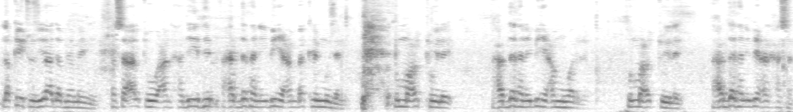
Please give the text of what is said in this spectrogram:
لقيت زياد بن ميمون فسألته عن حديث فحدثني به عن بكر المزني ثم عدت إليه. فحدثني به عن مورق ثم عدت إليه. فحدثني به عن حسن.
